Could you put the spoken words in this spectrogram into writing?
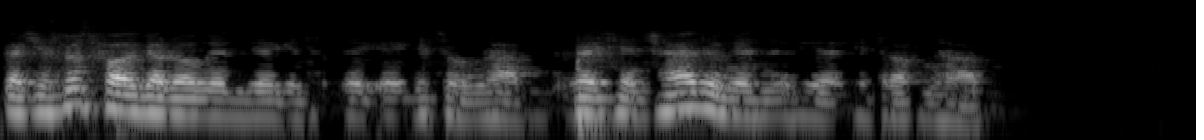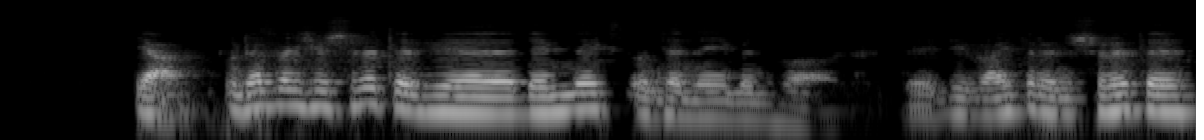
welche Schlussfolgerungen wir get äh, gezogen haben, welche Entscheidungen wir getroffen haben. Ja, und das, welche Schritte wir demnächst unternehmen wollen. Die, die weiteren Schritte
